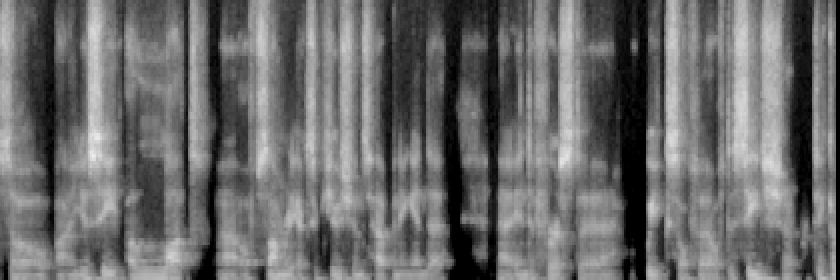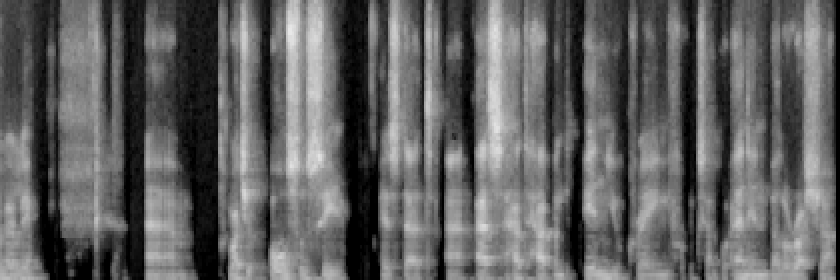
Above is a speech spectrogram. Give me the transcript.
So uh, you see a lot uh, of summary executions happening in the uh, in the first uh, weeks of, uh, of the siege, uh, particularly. Um, what you also see is that, as had happened in Ukraine, for example, and in Belarusia,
